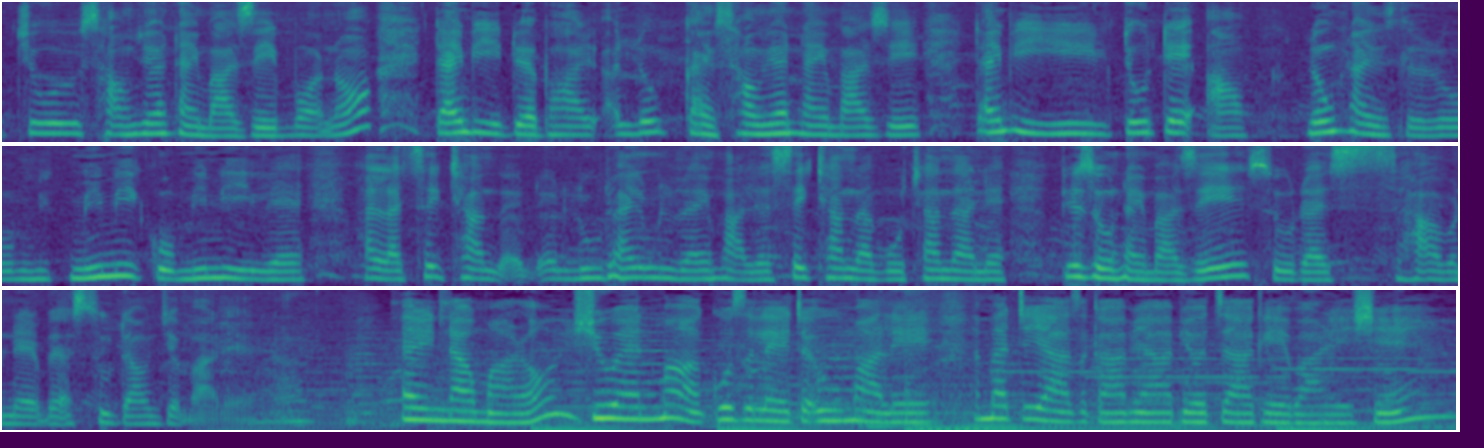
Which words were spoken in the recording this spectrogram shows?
အကျိုးဆောင်ရွက်နိုင်ပါစေပေါ့နော်တိုင်းပြည်အတွက်ဘာအလုပ်ကင်ဆောင်ရွက်နိုင်ပါစေတိုင်းပြည်တိုးတက်အောင် လုံးနိုင်စလို့မိမိကိုမိမိလည်းဟာလာစိတ်ချမ်းလူတိုင်းလူတိုင်းမှာလည်းစိတ်ချမ်းသာကိုချမ်းသာနဲ့ပြည့်စုံနိုင်ပါစေဆိုတဲ့ဟာနဲ့ပဲဆုတောင်းကြပါတယ်နော်အဲဒီနောက်မှာတော့ UN မှကိုယ်စားလှယ်တဦးမှလည်းအမတ်တရစကားများပြောကြားခဲ့ပါတယ်ရှင်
